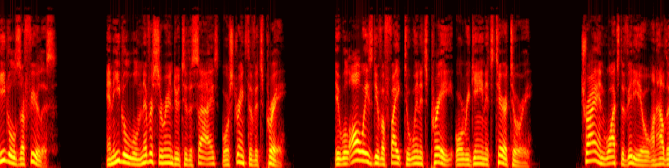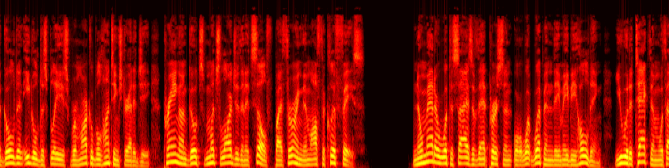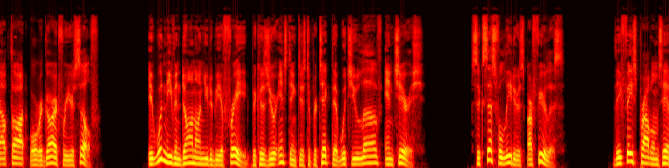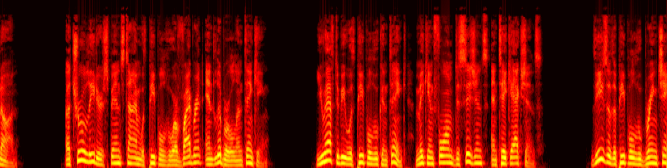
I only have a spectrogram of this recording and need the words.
Eagles are fearless. An eagle will never surrender to the size or strength of its prey. It will always give a fight to win its prey or regain its territory. Try and watch the video on how the golden eagle displays remarkable hunting strategy, preying on goats much larger than itself by throwing them off the cliff face. No matter what the size of that person or what weapon they may be holding, you would attack them without thought or regard for yourself. It wouldn't even dawn on you to be afraid because your instinct is to protect that which you love and cherish. Successful leaders are fearless. They face problems head on. A true leader spends time with people who are vibrant and liberal in thinking. You have to be with people who can think, make informed decisions, and take actions. These are the people who bring change.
